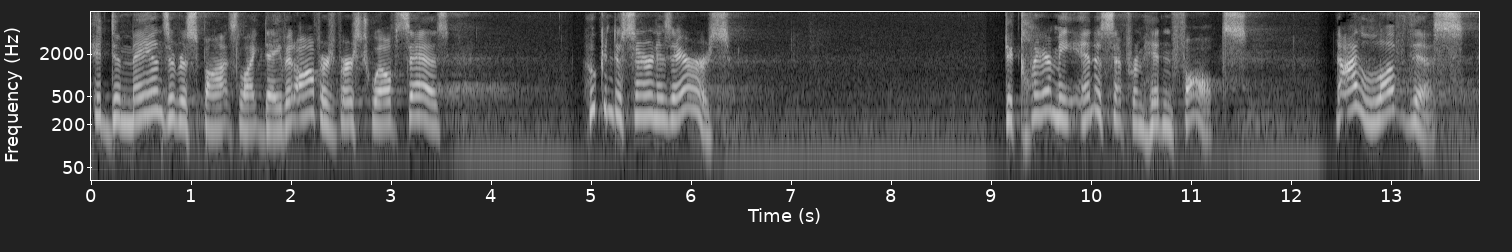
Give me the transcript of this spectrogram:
it demands a response like David offers. Verse 12 says, Who can discern his errors? Declare me innocent from hidden faults. Now, I love this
